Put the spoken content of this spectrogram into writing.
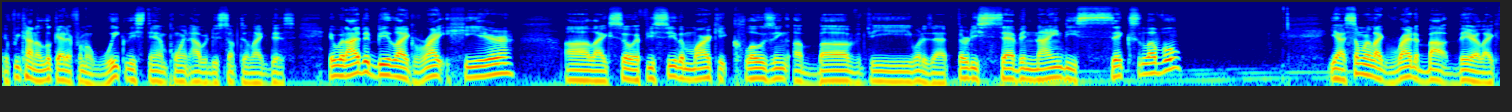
if we kind of look at it from a weekly standpoint, I would do something like this. It would either be like right here Uh, like so, if you see the market closing above the what is that 37.96 level, yeah, somewhere like right about there, like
